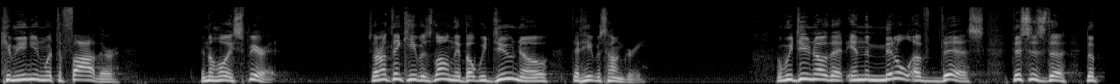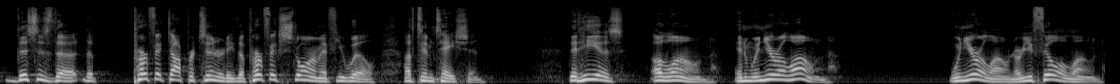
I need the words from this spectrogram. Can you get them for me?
communion with the Father in the Holy Spirit. So I don't think he was lonely, but we do know that he was hungry. And we do know that in the middle of this, this is the, the, this is the, the perfect opportunity, the perfect storm, if you will, of temptation. That he is alone. And when you're alone, when you're alone or you feel alone,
